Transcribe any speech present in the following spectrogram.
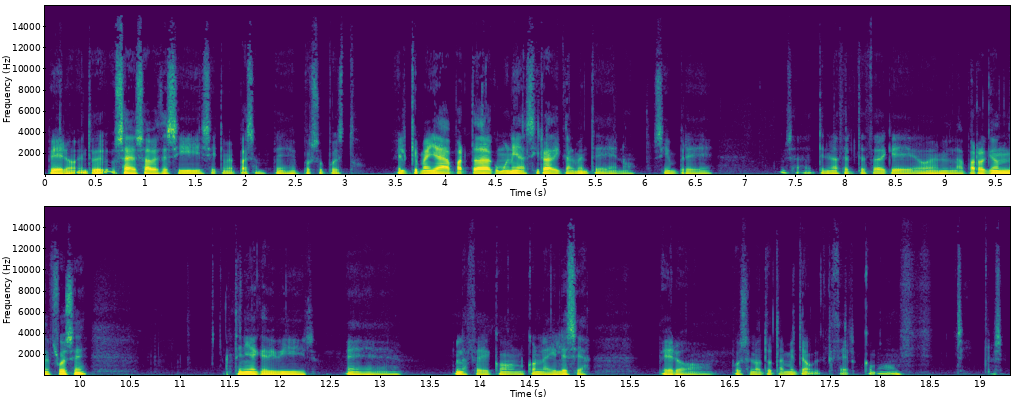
pero, entonces, o sea, eso a veces sí, sí que me pasa, eh, por supuesto. El que me haya apartado de la comunidad así radicalmente, eh, no. Siempre, o sea, tenido la certeza de que o en la parroquia donde fuese, tenía que vivir eh, la fe con, con la iglesia. Pero, pues en otro también tengo que crecer, como... Sí, no sé.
